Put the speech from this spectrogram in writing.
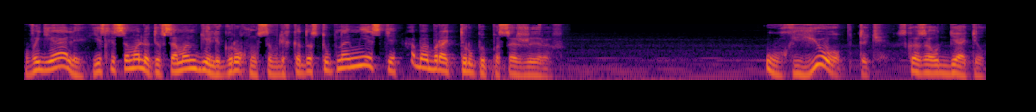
В идеале, если самолет и в самом деле грохнулся в легкодоступном месте, обобрать трупы пассажиров. «Ух, ёптать!» — сказал дятел.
